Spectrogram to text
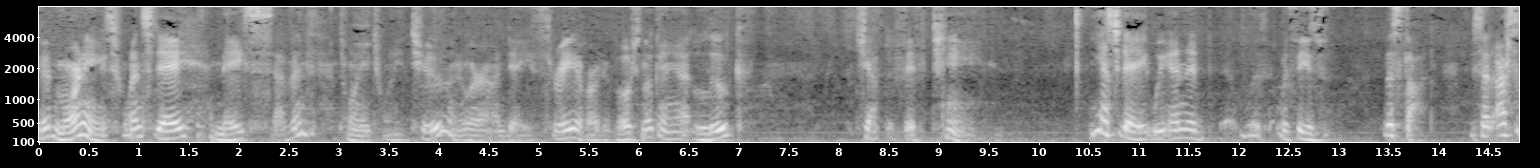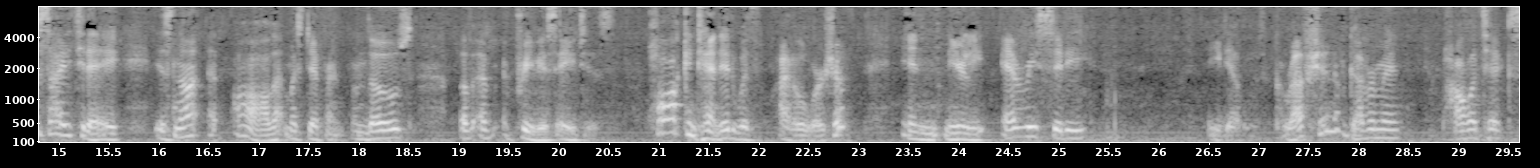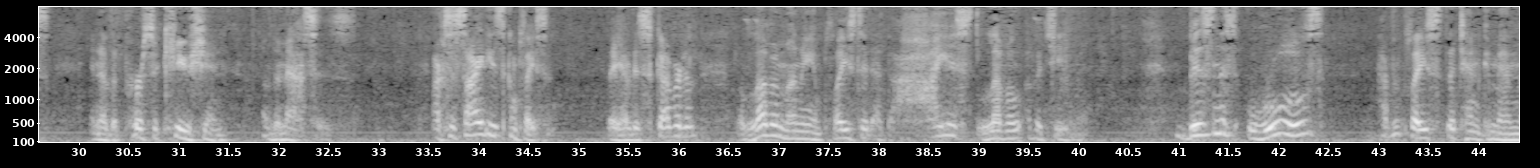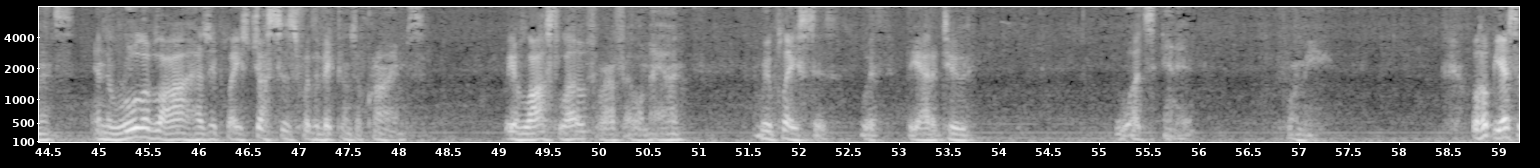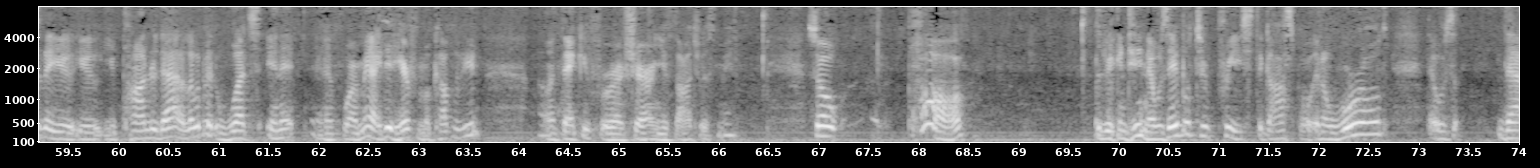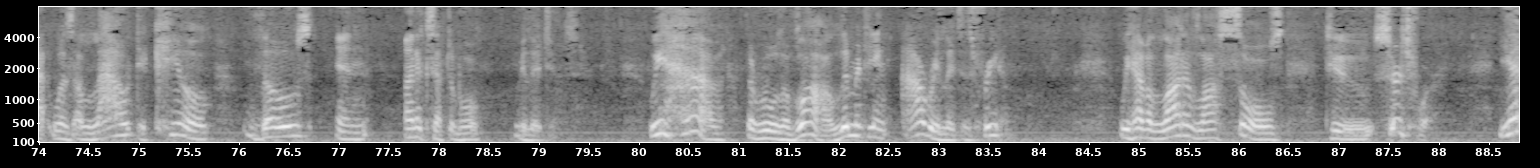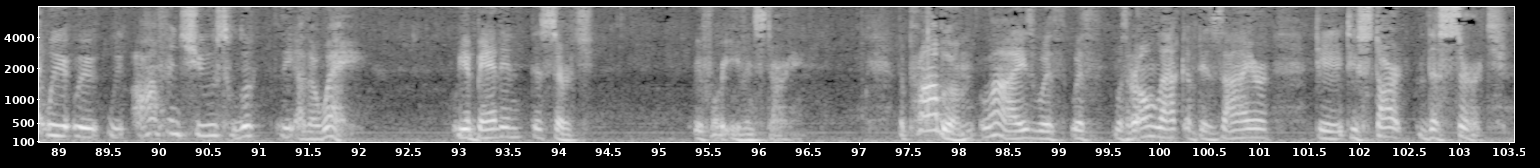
Good morning. It's Wednesday, May 7th, 2022, and we're on day three of our devotion looking at Luke chapter 15. Yesterday, we ended with, with these, this thought. We said our society today is not at all that much different from those of, of previous ages. Paul contended with idol worship in nearly every city he dealt with corruption of government, politics, and of the persecution of the masses. Our society is complacent. They have discovered the love of money and placed it at the highest level of achievement. Business rules have replaced the Ten Commandments, and the rule of law has replaced justice for the victims of crimes. We have lost love for our fellow man and replaced it with the attitude, what's in it for me? Well, I hope yesterday you, you, you pondered that a little bit. What's in it uh, for me? I did hear from a couple of you. Uh, and thank you for uh, sharing your thoughts with me. So, Paul, as we continue, was able to preach the gospel in a world that was that was allowed to kill those in unacceptable religions. We have the rule of law limiting our religious freedom. We have a lot of lost souls to search for. Yet we, we, we often choose to look the other way. We abandon the search before even starting. The problem lies with, with, with our own lack of desire to, to start the search.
